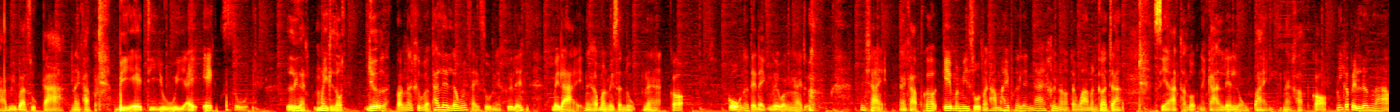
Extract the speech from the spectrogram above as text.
3 มีบาซูก้านะครับ B A T U V I X สูตรเลือดไม่ลด เยอะตอนนั้นคือแบบถ้าเล่นแล้วไม่ใส่สูตรเนี่ยคือเล่นไม่ได้นะครับ มันไม่สนุกนะฮะก็โกงตั้งแต่เด็กเลยว่าง่ายถอะไม่ใช่นะครับ ก็เกมมันมีสูตรมาทำให้เพื่อนเล่นง่ายขึ้นเนาะแต่ว่ามันก็จะเสียอัตรรสในการเล่นลงไปนะครับ ก็นี่ก็เป็นเรื่องราว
